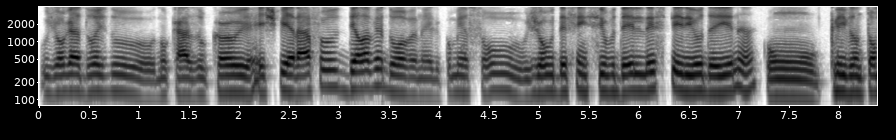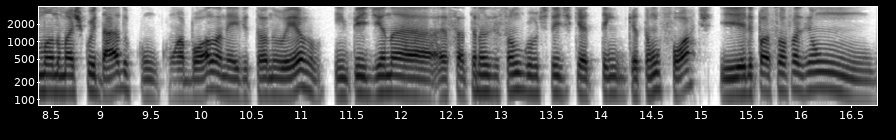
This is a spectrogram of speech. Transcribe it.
os jogadores do, no caso, o Curry respirar foi o Della Vedova, né? Ele começou o jogo defensivo dele nesse período aí, né? Com o Cleveland tomando mais cuidado com, com a bola, né? Evitando o erro, impedindo a, essa transição Gold State que é, tem, que é tão forte. E ele passou a fazer um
